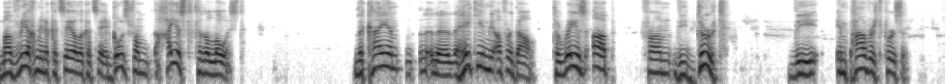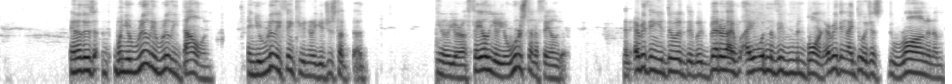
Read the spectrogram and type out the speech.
Mavriach It goes from the highest to the lowest. Lekayim, lehekim mi afradal, to raise up from the dirt the impoverished person. In other words, when you're really, really down, and you really think you know you're just a, a you know you're a failure, you're worse than a failure, and everything you do it would better. I, I wouldn't have even been born. Everything I do is just do wrong, and I'm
